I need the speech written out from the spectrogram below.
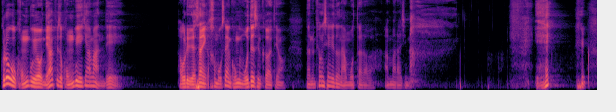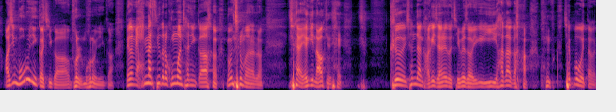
그러고 공부요. 내 앞에서 공부 얘기하면 안 돼. 아, 우리 레사니까 아, 목사님 공부 못했을 것 같아요. 나는 평생에도 나 못 따라와. 아무 말하지 마. 예? 아직 모르니까 지가 뭘 모르니까 내가 맨날 쓰더라 공만 차니까 논술만 하라. 자 여기 나오게 그 현장 가기 전에도 집에서 이, 이 하다가 공부, 책 보고 있다가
